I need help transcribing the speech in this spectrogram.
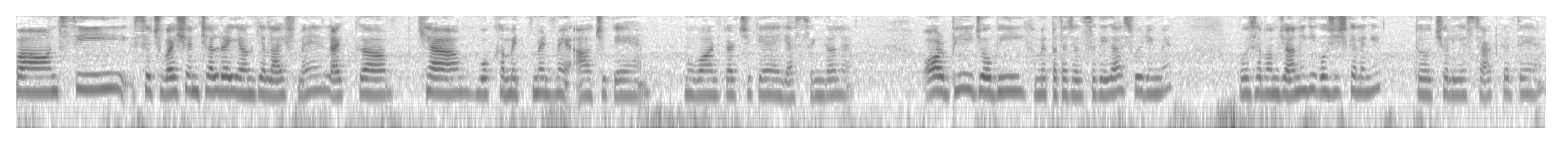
कौन सी सिचुएशन चल रही है उनके लाइफ में? लाइक like, uh, क्या वो कमिटमेंट में आ चुके हैं? मूव ऑन कर चुके हैं या सिंगल है? और भी जो भी हमें पता चल सकेगा इस रीडिंग में वो सब हम जानने की कोशिश करेंगे। तो चलिए स्टार्ट करते हैं।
